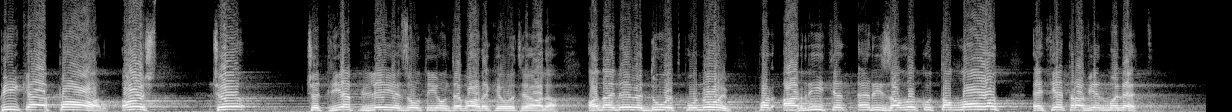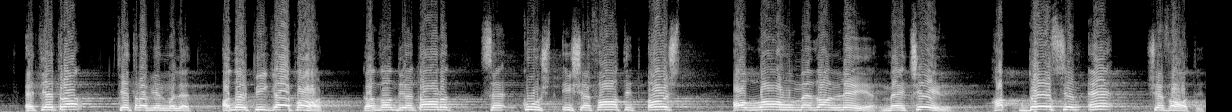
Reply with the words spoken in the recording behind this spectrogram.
pika e parë është që që të jep leje Zoti jonë tebareke ve teala. Andaj neve duhet të punojmë për arritjen e rizallëkut të Allahut e tjetra vjen më leht. E tjetra, tjetra vjen më leht. Andaj pika e parë, kanë thënë dijetarët se kusht i shefatit është Allahu me dhanë leje, me çel, hap dosjen e shefatit.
